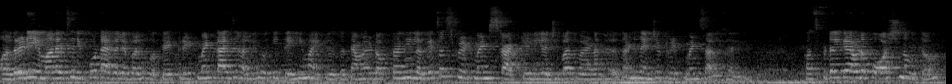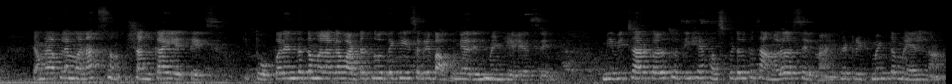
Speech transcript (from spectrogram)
ऑलरेडी एम आर आयचे रिपोर्ट अवेलेबल होते. ट्रीटमेंट काय झाली होती तेही माहिती होतं. त्यामुळे डॉक्टरांनी लगेचच ट्रीटमेंट स्टार्ट केली. अजिबात वेळ न घालत आणि त्यांची ट्रीटमेंट चालू झाली. हॉस्पिटल काय एवढं पॉश नव्हतं. त्यामुळे आपल्या मनात सं- शंका येतेच. की तोपर्यंत तर मला काय वाटत नव्हतं की ही सगळी बापूने अरेंजमेंट केली असेल. मी विचार करत होती हे हॉस्पिटल तर चांगलं असेल ना? इथे ट्रीटमेंट तर मिळेल ना?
